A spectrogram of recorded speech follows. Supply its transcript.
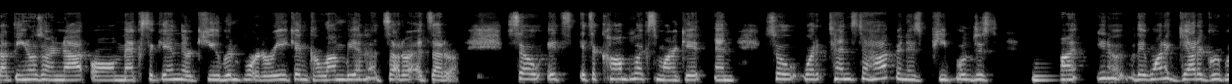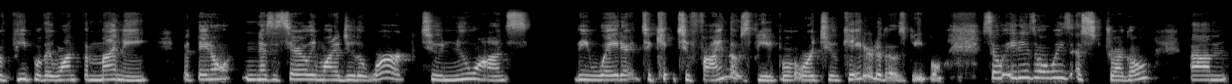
Latinos are not all Mexican. They're Cuban, Puerto Rican, Colombian, et cetera, et cetera. So it's it's a complex market. And so what tends to happen is people just want, you know, they want to get a group of people, they want the money, but they don't necessarily want to do the work to nuance the way to, to to find those people or to cater to those people. So it is always a struggle. Um,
